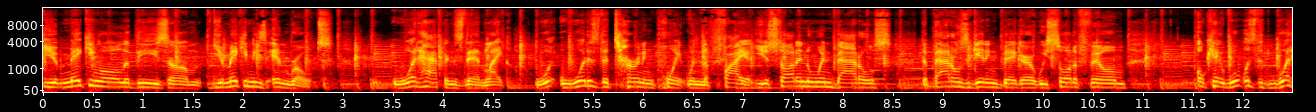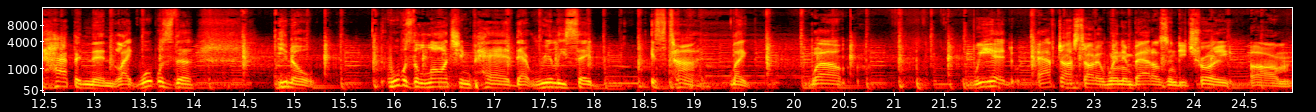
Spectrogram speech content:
you're making all of these, um, you're making these inroads. What happens then? Like, what what is the turning point when the fire? You're starting to win battles. The battles are getting bigger. We saw the film. Okay, what was the what happened then? Like, what was the, you know, what was the launching pad that really said it's time? Like, Well, we had after I started winning battles in Detroit, um,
